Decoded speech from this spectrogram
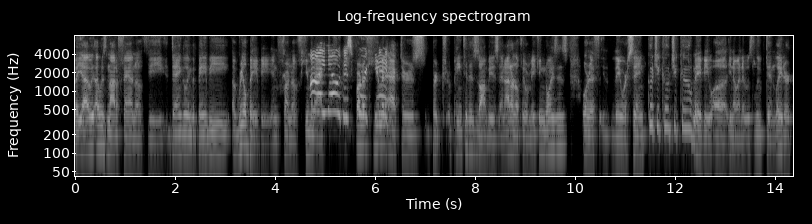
But yeah, I was not a fan of the dangling the baby, a real baby, in front of human I act- know this in front of human actors painted as zombies, and I don't know if they were making noises or if they were saying "coochie coochie coo," maybe, uh, you know, and it was looped in later.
